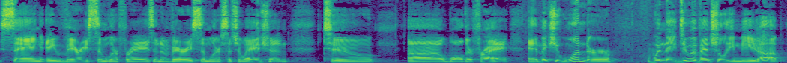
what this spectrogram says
saying a very similar phrase in a very similar situation to uh, Walder Frey. And it makes you wonder when they do eventually meet up,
